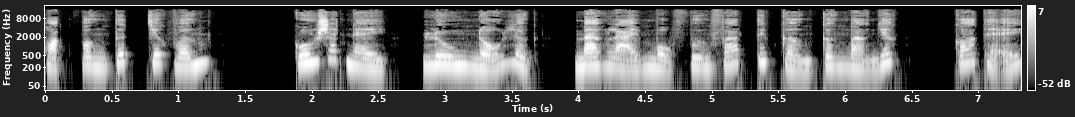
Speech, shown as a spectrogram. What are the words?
hoặc phân tích chất vấn. Cuốn sách này luôn nỗ lực mang lại một phương pháp tiếp cận cân bằng nhất có thể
